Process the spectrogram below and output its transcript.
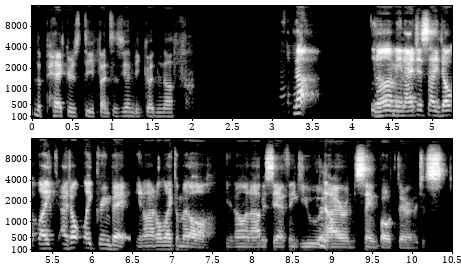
the Packers defense is gonna be good enough. no, you know, I mean, I just I don't like I don't like Green Bay. You know, I don't like them at all. You know, and obviously I think you and No. I are in the same boat there. I Just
